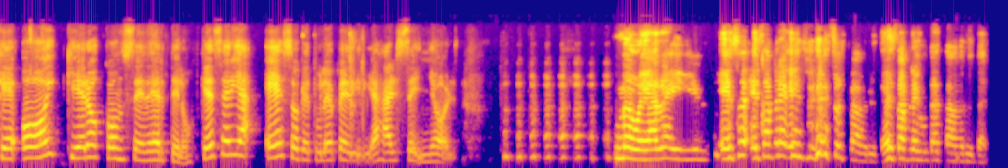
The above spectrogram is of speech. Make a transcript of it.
que hoy quiero concedértelo. ¿Qué sería eso que tú le pedirías al Señor? Me voy a reír. Eso, esa, eso, está brutal. Esa pregunta está brutal.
